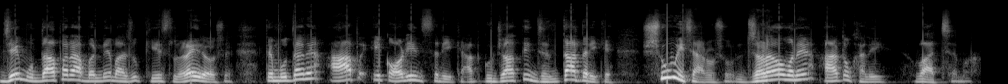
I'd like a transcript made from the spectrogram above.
જે મુદ્દા પર આ બંને બાજુ કેસ લડાઈ રહ્યો છે, તે મુદ્દાને આપ એક ઓડિયન્સ તરીકે, આપ ગુજરાતની જનતા તરીકે શું વિચારો છો? જણાવો મને, આ તો ખાલી વાત છે એમાં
